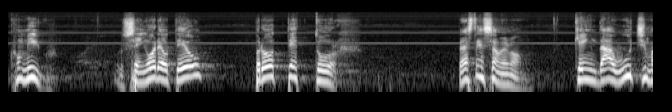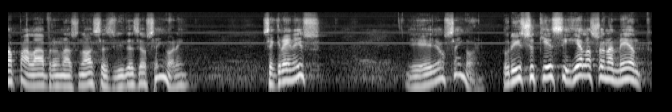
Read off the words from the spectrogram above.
comigo. O Senhor é o teu protetor. Presta atenção, meu irmão. Quem dá a última palavra nas nossas vidas é o Senhor, hein? Você crê nisso? Ele é o Senhor. Por isso que esse relacionamento,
